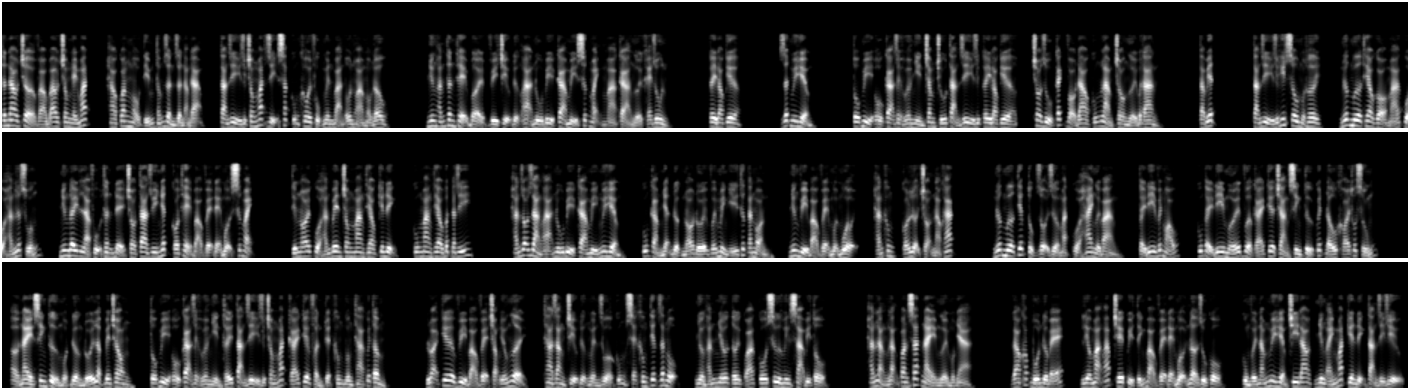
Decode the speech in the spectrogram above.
Thân đao trở vào bao trong nháy mắt, hào quang màu tím thấm dần dần ảm đạm, tàn dị dịu trong mắt dị sắc cũng khôi phục nguyên bản ôn hòa màu đâu nhưng hắn thân thể bởi vì chịu đựng hạ nụ bị ca mị sức mạnh mà cả người khẽ run cây đao kia. Rất nguy hiểm. Tô mỹ ổ cạ dậy nhìn chăm chú Tản dị giữ cây đao kia, cho dù cách vỏ đao cũng làm cho người bất an. Ta biết. Tản dị giữ hít sâu một hơi, nước mưa theo gò má của hắn lướt xuống, nhưng đây là phụ thân để cho ta duy nhất có thể bảo vệ đệ mọi sức mạnh. Tiếng nói của hắn bên trong mang theo kiên định, cũng mang theo bất đắc dĩ. Hắn rõ ràng ạ nu bị ca mỹ nguy hiểm, cũng cảm nhận được nó đối với mình ý thức ăn mòn, nhưng vì bảo vệ muội muội, hắn không có lựa chọn nào khác. Nước mưa tiếp tục dội rửa mặt của hai người bảng tẩy đi vết máu, cũng tẩy đi mới vừa cái kia chàng sinh tử quyết đấu khói thuốc súng. Ở này sinh tử một đường đối lập bên trong tổ mì ổ cạ dậy vừa nhìn thấy tản dị dự trong mắt cái kia phần tuyệt không bông tha quyết tâm. Loại kia vì bảo vệ trọng yếu người, tha rằng chịu được nguyền rủa cũng sẽ không tiếp giác nộ nhường hắn nhớ tới quá cố sư huynh xạ bị tổ. Hắn lẳng lặng quan sát này người một nhà. Gào khóc bốn đứa bé, liều mạng áp chế quỷ tính bảo vệ đệ mội nợ dù cổ, cùng với nắm nguy hiểm chi đao, nhưng ánh mắt kiên định tàn dị dịu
